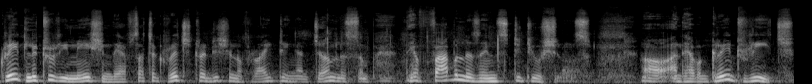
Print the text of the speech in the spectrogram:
great literary nation. They have such a rich tradition of writing and journalism. They have fabulous institutions, uh, and they have a great reach.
